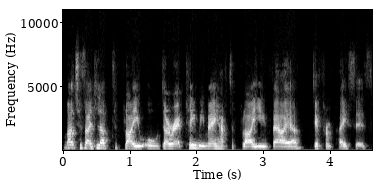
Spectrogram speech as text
much as I'd love to fly you all directly, we may have to fly you via different places.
